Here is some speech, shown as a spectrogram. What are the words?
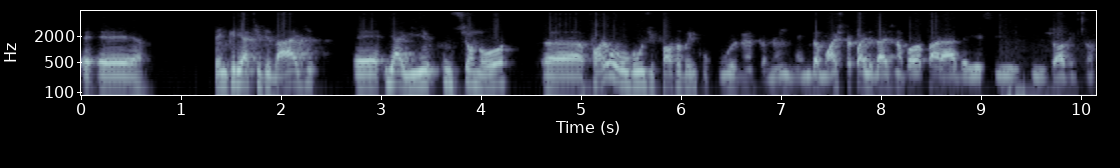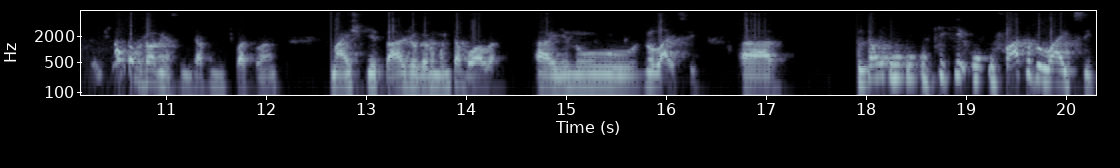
é, é, tem criatividade. É, e aí funcionou. Uh, fora o gol de falta do Encucu, né, também, ainda mostra qualidade na bola parada aí esse, esse jovem francês. Não tão jovem assim, já com 24 anos, mas que está jogando muita bola aí no, no Leipzig. Uh, então, o, o, que, que o, o, fato do Leipzig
